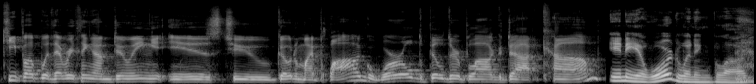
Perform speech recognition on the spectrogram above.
keep up with everything I'm doing is to go to my blog, worldbuilderblog.com. Any award winning blog.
